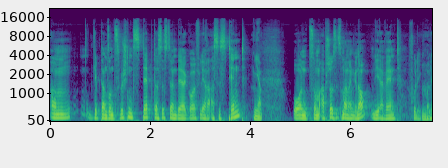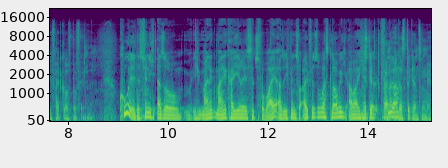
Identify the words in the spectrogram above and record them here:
Ähm, gibt dann so einen Zwischenstep, das ist dann der Golflehrerassistent. ja. Und zum Abschluss ist man dann genau, wie erwähnt, Fully Qualified Golf Professional. Cool, das finde ich, also ich, meine, meine Karriere ist jetzt vorbei. Also ich bin zu alt für sowas, glaube ich, aber ich Es hätte gibt keine früher- Altersbegrenzung mehr.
